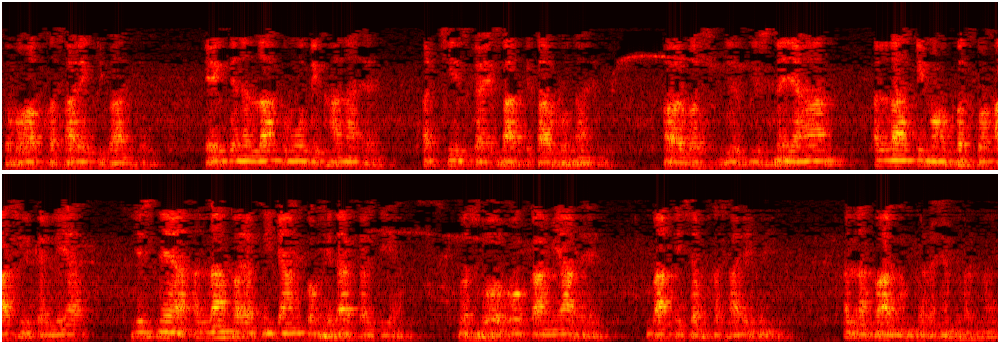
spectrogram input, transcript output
تو بہت خسارے کی بات ہے۔ ایک دن اللہ کو منہ دکھانا ہے، ہر چیز کا حساب کتاب ہونا ہے۔ اور بس جس نے یہاں اللہ کی محبت کو حاصل کر لیا، جس نے اللہ پر اپنی جان کو فدا کر دیا، بس وہ وہ کامیاب ہے۔ باقی سب خسارے میں۔ اللہ پاک ہم پر رحم فرمائے۔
